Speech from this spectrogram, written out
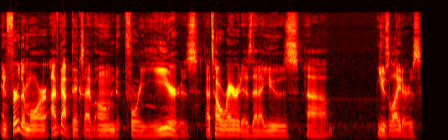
And furthermore, I've got Bics I've owned for years. That's how rare it is that I use uh, use lighters.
